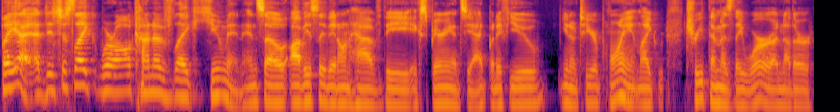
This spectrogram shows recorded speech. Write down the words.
But yeah, it's just like we're all kind of like human. And so obviously they don't have the experience yet. But if you, you know, to your point, like treat them as they were another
